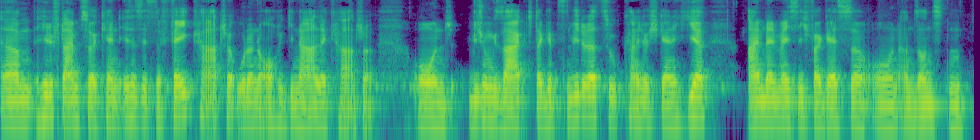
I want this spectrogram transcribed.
ähm, hilft einem zu erkennen, ist das jetzt eine Fake-Karte oder eine originale Karte. Und wie schon gesagt, da gibt es ein Video dazu, kann ich euch gerne hier einblenden, wenn ich es nicht vergesse. Und ansonsten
